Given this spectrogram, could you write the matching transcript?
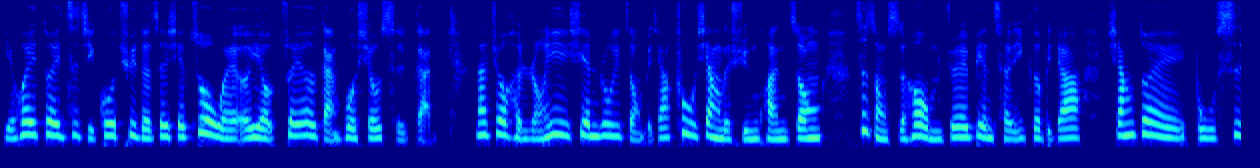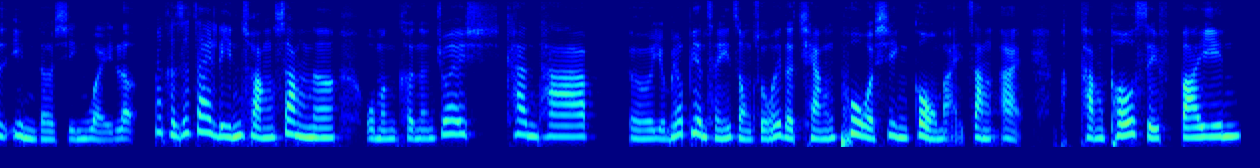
也会对自己过去的这些作为而有罪恶感或羞耻感，那就很容易陷入一种比较负向的循环中。这种时候，我们就会变成一个比较相对不适应的行为了。那可是，在临床上呢，我们可能就会看它。呃，有没有变成一种所谓的强迫性购买障碍 （compulsive buying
